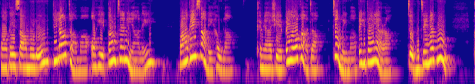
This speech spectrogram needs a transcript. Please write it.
ဘာကိစ္စမို့လို့ဒီလောက်တောင်မှအော်ဟစ်တောင်းကျမ်းနေရလဲဘာကိစ္စနေဟုတ်လားခမရရဲ့ပယောဂါကြောင့်ကျုပ်မိမတေသွားရတာကျုပ်မကျေနပ်ဘူးခ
